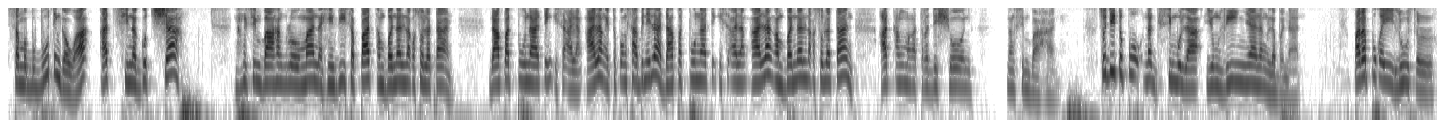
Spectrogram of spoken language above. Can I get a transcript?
sa mabubuting gawa at sinagot siya ng simbahang Roma na hindi sapat ang banal na kasulatan. Dapat po nating isaalang-alang, ito pong sabi nila, dapat po nating isaalang-alang ang banal na kasulatan at ang mga tradisyon ng simbahan. So dito po nagsimula yung linya ng labanan. Para po kay Luther,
